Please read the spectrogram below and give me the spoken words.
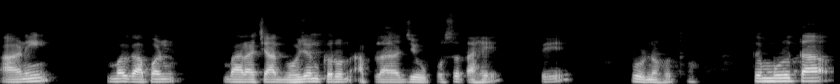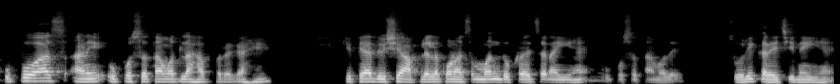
आणि मग आपण बाराच्या आत भोजन करून आपला जे उपोसत आहे ते पूर्ण होतो. तर मूळतः उपवास आणि उपसतामधला हा फरक आहे की त्या दिवशी आपल्याला कोणाचं मन दुखवायचं नाही आहे उपसतामध्ये चोरी करायची नाही आहे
